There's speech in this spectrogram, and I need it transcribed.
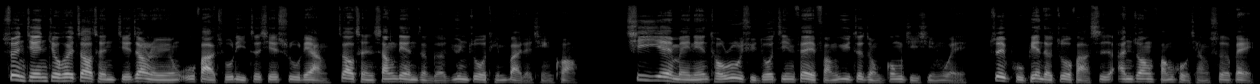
瞬间就会造成结账人员无法处理这些数量，造成商店整个运作停摆的情况。企业每年投入许多经费防御这种攻击行为，最普遍的做法是安装防火墙设备，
